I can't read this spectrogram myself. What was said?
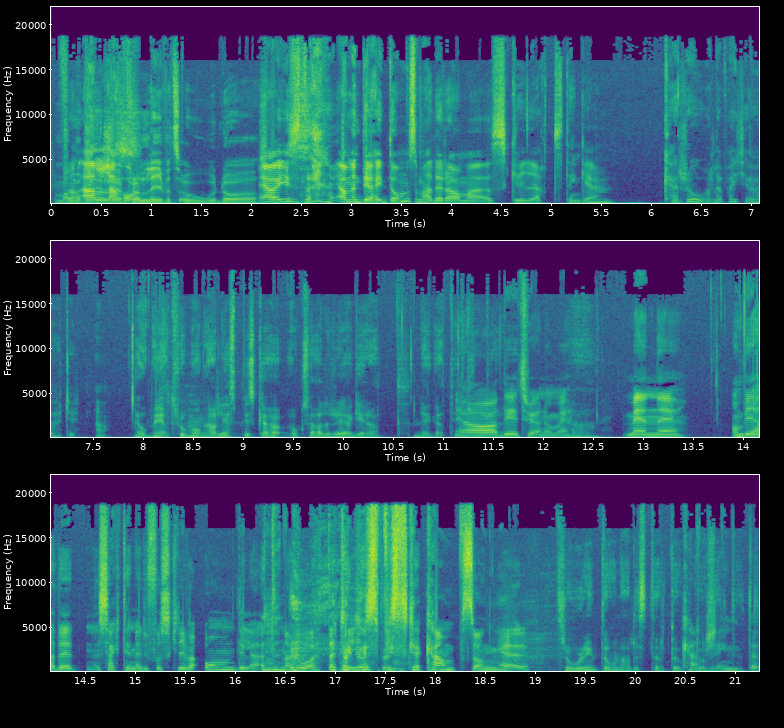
Från alla håll. Från Livets Ord och Ja, sånt. just det. Ja, men det är de som hade ramaskriat, tänker jag. Mm. Carola, vad gör du? Ja, Jo, men jag tror många lesbiska också hade reagerat negativt. ja det tror jag nog med. Ja. Men eh, om vi hade sagt till henne, du får skriva om dina, dina låtar till lesbiska kampsånger. Tror inte hon hade ställt upp då Kanske inte.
